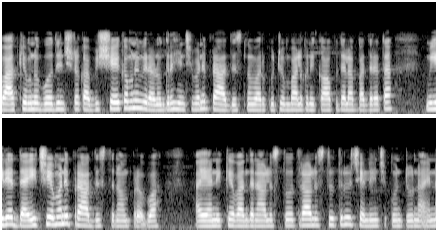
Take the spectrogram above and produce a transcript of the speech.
వాక్యమును బోధించడానికి అభిషేకమును మీరు అనుగ్రహించమని ప్రార్థిస్తున్నాం. వారి కుటుంబాలకు నీ కాపుదల భద్రత మీరే దయచేయమని ప్రార్థిస్తున్నాం ప్రభా. అయానికే వందనాలు స్తోత్రాలు స్థుతులు చెల్లించుకుంటూ నాయన.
